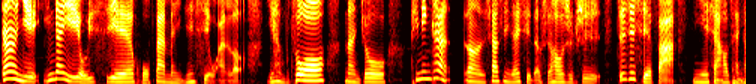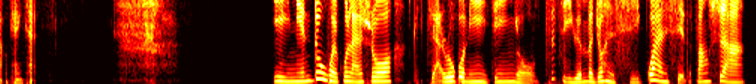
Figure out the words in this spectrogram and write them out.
当然也应该也有一些伙伴们已经写完了，也很不错哦。那你就听听看，嗯，下次你在写的时候，是不是这些写法你也想要参考看看？以年度回顾来说，假如果你已经有自己原本就很习惯写的方式啊，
